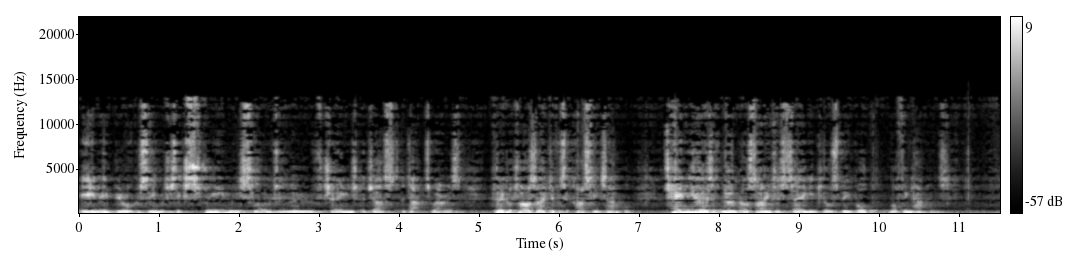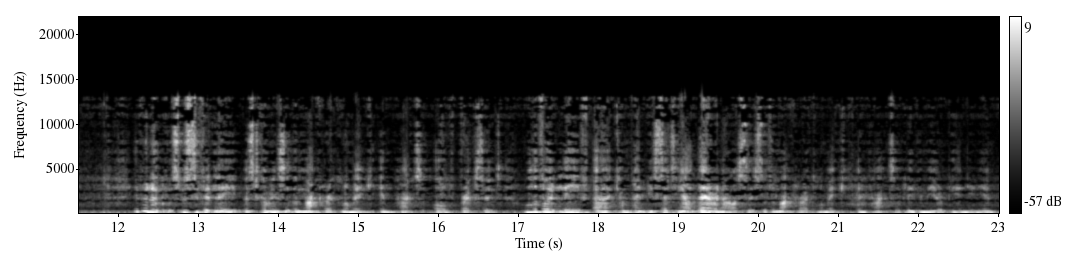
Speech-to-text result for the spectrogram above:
in a bureaucracy which is extremely slow to move, change, adjust, adapt to errors? Clinical trials directive is a classic example. Ten years of Nobel scientists saying it kills people, nothing happens. If we look specifically, Mr Cummings, at the macroeconomic impact of Brexit, will the Vote Leave uh, campaign be setting out their analysis of the macroeconomic impact of leaving the European Union?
